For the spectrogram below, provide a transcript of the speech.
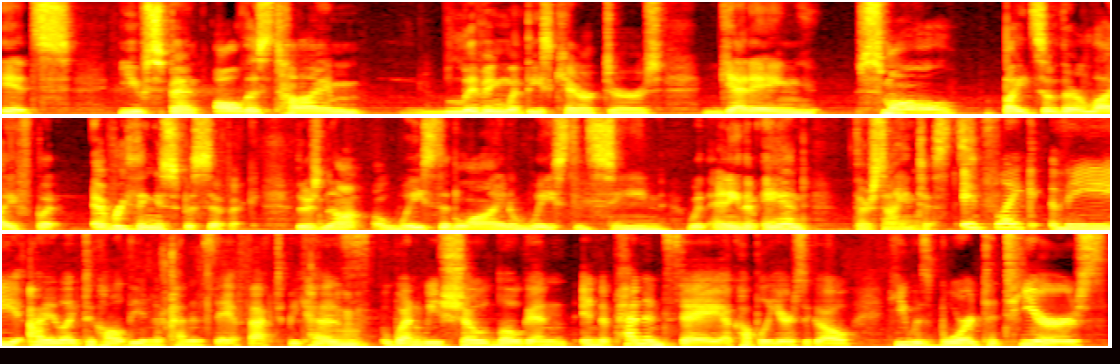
It's you've spent all this time living with these characters, getting small bites of their life, but everything is specific. There's not a wasted line, a wasted scene with any of them, and they're scientists. It's like the I like to call it the Independence Day effect because Mm-hmm. when we showed Logan Independence Day a couple years ago, he was bored to tears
